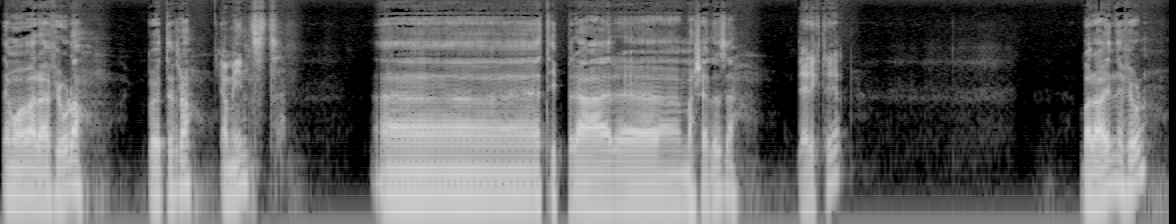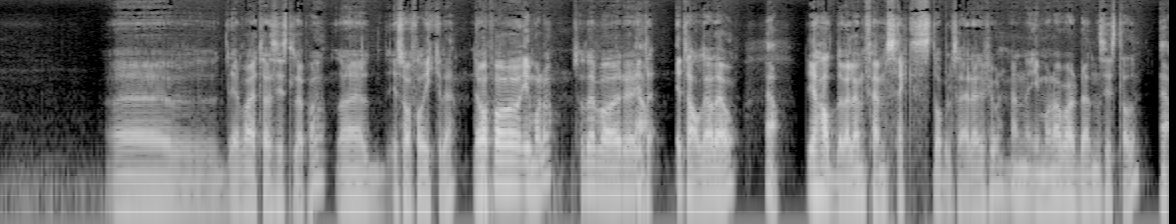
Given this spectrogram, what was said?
Det må jo være i fjor, da. Gå ut ifra. Ja, minst. Eh, jeg tipper det er eh, Mercedes, jeg. Det er riktig. Ja. Bahrain i fjor. Eh, Det var etter det siste løpet. Det I så fall ikke det. Det var på Imola, så det var Ja. Ita Italia, det òg. Ja. De hadde vel en fem-seks dobbeltseiere i fjor, men Imola var den siste av dem. Ja.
